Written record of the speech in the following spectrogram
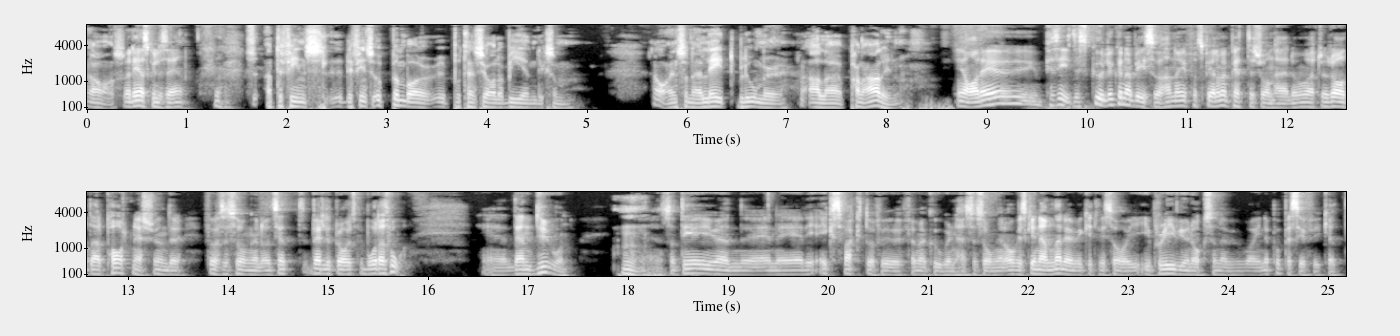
Ja. Så, det jag skulle säga. att det finns, det finns uppenbar potential att bli en liksom ja, en sån här late bloomer alla Panarin. Ja, det är, precis. Det skulle kunna bli så. Han har ju fått spela med Pettersson här. De har varit radarpartners under försäsongen och det har sett väldigt bra ut för båda två. Eh, den duon. Mm. Eh, så det är ju en, en, en X-faktor för, för Vancouver den här säsongen. Och vi ska nämna det, vilket vi sa i, i previewn också när vi var inne på Pacific, att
